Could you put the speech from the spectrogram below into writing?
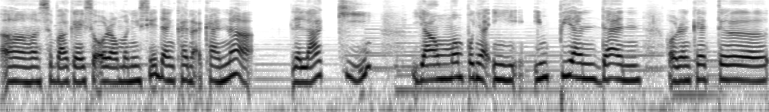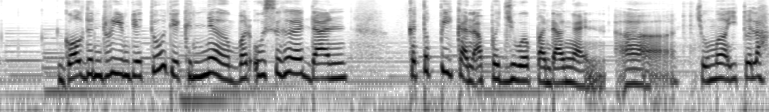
uh, sebagai seorang manusia dan kanak-kanak, lelaki yang mempunyai impian dan orang kata golden dream dia tu dia kena berusaha dan ketepikan apa jua pandangan. Uh, cuma itulah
